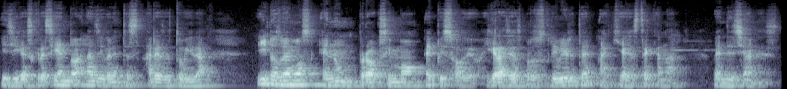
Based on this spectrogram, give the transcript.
y sigas creciendo en las diferentes áreas de tu vida. Y nos vemos en un próximo episodio. Y gracias por suscribirte aquí a este canal. Bendiciones.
